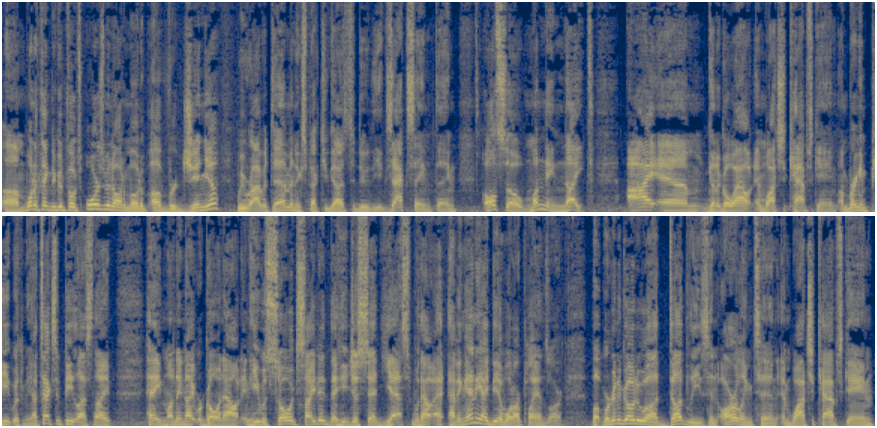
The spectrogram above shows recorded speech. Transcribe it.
Um, want to thank the good folks, Ourisman Automotive of Virginia. We ride with them and expect you guys to do the exact same thing. Also, Monday night, I am going to go out and watch the Caps game. I'm bringing Pete with me. I texted Pete last night, hey, Monday night we're going out. And he was so excited that he just said yes without having any idea what our plans are. But we're going to go to uh, Dudley's in Arlington and watch a Caps game.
